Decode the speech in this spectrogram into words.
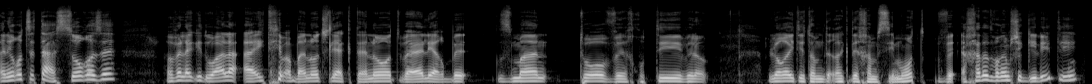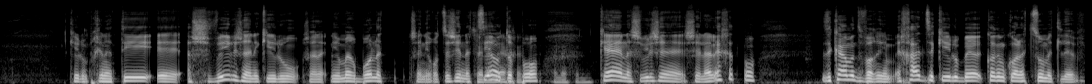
אני רוצה את העשור הזה, לבוא ולהגיד, וואלה, הייתי עם הבנות שלי הקטנות, והיה לי הרבה זמן טוב ואיכותי, ולא לא ראיתי אותם רק דרך המשימות. ואחד הדברים שגיליתי, כאילו מבחינתי, אה, השביל שאני כאילו, שאני אומר, בוא, נ... שאני רוצה שנציע אותו פה, ללכת. כן, השביל ש, של ללכת פה, זה כמה דברים. אחד, זה כאילו, ב, קודם כל, התשומת לב.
